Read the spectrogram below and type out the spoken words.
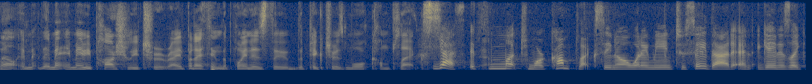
Well, it may, it may be partially true, right? But I think the point is the, the picture is more complex. Yes, it's much more complex. You know what I mean to say that. And again, it's like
